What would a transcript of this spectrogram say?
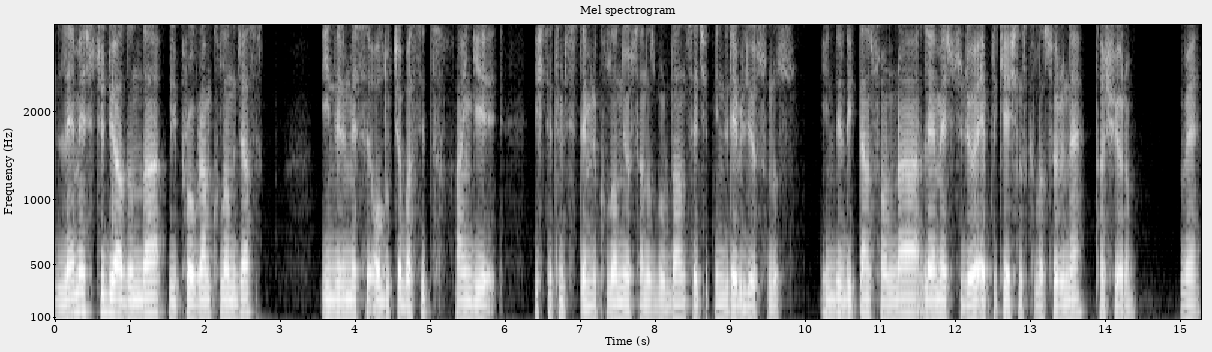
LM Studio adında bir program kullanacağız. İndirilmesi oldukça basit. Hangi işletim sistemini kullanıyorsanız buradan seçip indirebiliyorsunuz. İndirdikten sonra LM Studio'yu Applications klasörüne taşıyorum ve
